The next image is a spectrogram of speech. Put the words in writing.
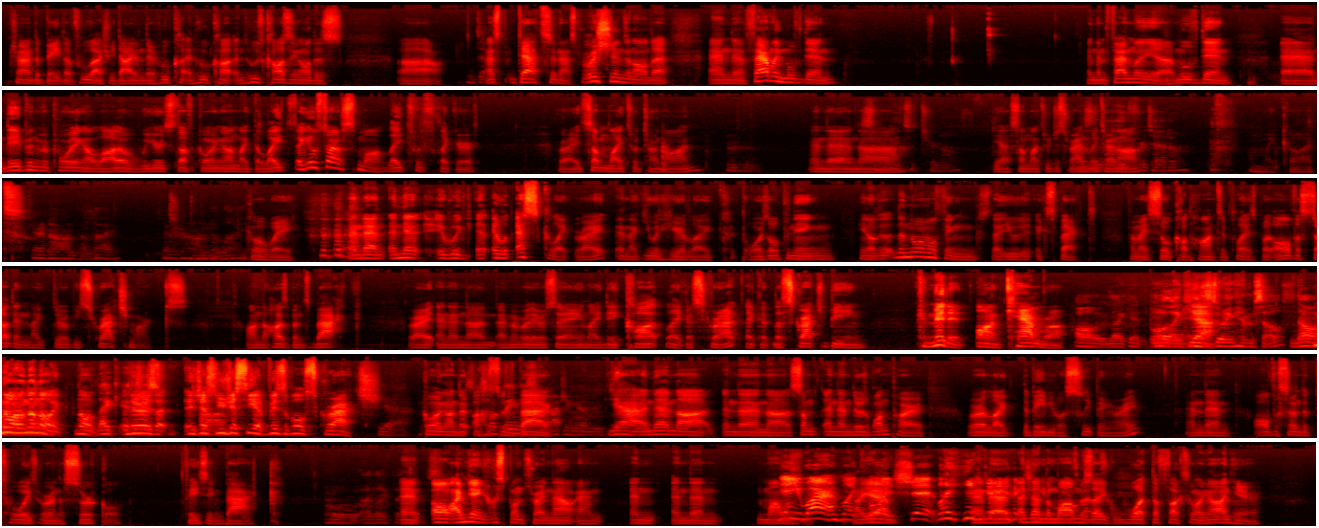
trying to debate of who actually died in there, who and who ca- and who's causing all this uh, as- deaths and aspirations and all that. And the family moved in, and then family uh, moved in, and they've been reporting a lot of weird stuff going on. Like the lights, like it'll start off small, lights would flicker, right? Some lights would turn on, Mhm. and then Some uh, lights would turn off. yeah, some lights would just randomly turn off. for Tato? My god, Turn on the light. Turn on the light. go away. and then and then it would it would escalate, right? And like you would hear like doors opening, you know, the the normal things that you expect from a so-called haunted place. But all of a sudden, like there would be scratch marks on the husband's back, right? And then uh, I remember they were saying like they caught like a scratch, like a, the scratch being committed on camera. Oh, like it. Oh, like he's Yeah. doing himself. No, no, no, no, like no, Like, like it's there's just, a it's just you um, just see a visible scratch Yeah. going on the So husband's back. him. Yeah, and then uh and then uh some and then there's one part where like the baby was sleeping, right? And then all of a sudden the toys were in a circle facing back. Oh, I like that. And twist. oh, I'm getting goosebumps right now and and and then mom Yeah, was- you are. I'm like, I holy am. shit! Like, you're and getting, then and then the getting mom was like, "What the fuck's going on here?"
